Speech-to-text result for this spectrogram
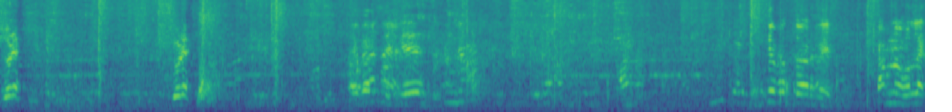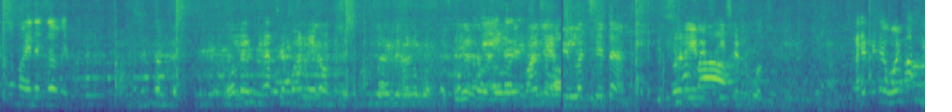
জোরে জোরে দিতে পারতে পারবে সামনে হলে একটা মাইনে যাবে আরে বেটা ওই পাশে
